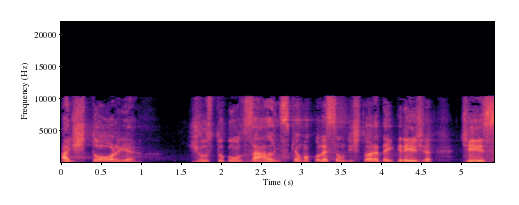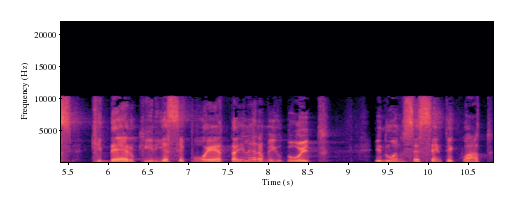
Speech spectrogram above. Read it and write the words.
A história, Justo Gonzales, que é uma coleção de história da igreja, diz que Nero queria ser poeta. Ele era meio doido. E no ano 64,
